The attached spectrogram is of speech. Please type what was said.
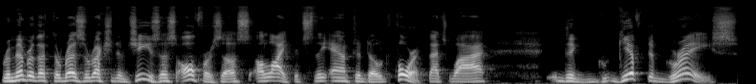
Remember that the resurrection of Jesus offers us a life. It's the antidote for it. That's why the gift of grace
